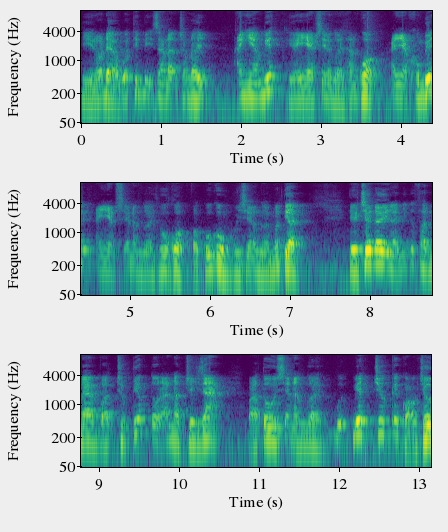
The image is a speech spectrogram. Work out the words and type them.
thì nó đều có thiết bị gian lận trong đấy. Anh em biết thì anh em sẽ là người thắng cuộc. Anh em không biết, anh em sẽ là người thua cuộc và cuối cùng mình sẽ là người mất tiền. Thì trên đây là những cái phần mềm và trực tiếp tôi đã lập trình ra và tôi sẽ là người biết trước kết quả chơi.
